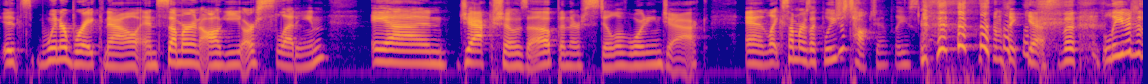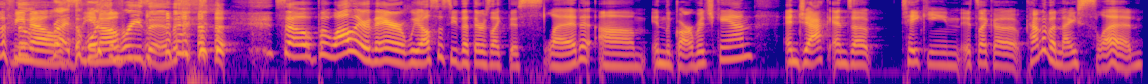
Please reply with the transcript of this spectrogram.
it's winter break now and Summer and Augie are sledding and Jack shows up and they're still avoiding Jack. And like Summer's like, "Will you just talk to him, please?" I'm like, "Yes." The leave it to the The- females, right, the voice know? of reason. So, but while they're there, we also see that there's like this sled um, in the garbage can, and Jack ends up taking. It's like a kind of a nice sled,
